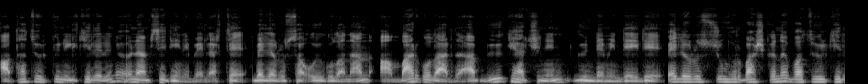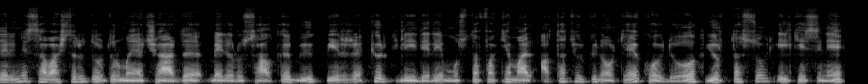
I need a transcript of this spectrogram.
Atatürk'ün ilkelerini önemsediğini belirtti. Belarus'a uygulanan ambargolar da Büyükelçinin gündemindeydi. Belarus Cumhurbaşkanı Batı ülkelerini savaşları durdurmaya çağırdı. Belarus halkı büyük bir Türk lideri Mustafa Kemal Atatürk'ün ortaya koyduğu yurtta sulh ilkesini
